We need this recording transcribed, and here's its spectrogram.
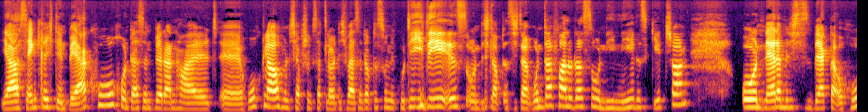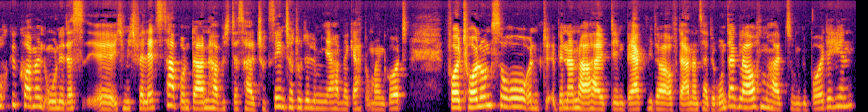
ja, senkrecht den Berg hoch und da sind wir dann halt äh, hochgelaufen und ich habe schon gesagt, Leute, ich weiß nicht, ob das so eine gute Idee ist und ich glaube, dass ich da runterfalle oder so. Nee, nee, das geht schon. Und naja, dann bin ich diesen Berg da auch hochgekommen, ohne dass äh, ich mich verletzt habe. Und dann habe ich das halt schon gesehen, Chateau de Lumière, habe mir gedacht, oh mein Gott, voll toll und so. Und bin dann halt den Berg wieder auf der anderen Seite runtergelaufen, halt zum Gebäude hin.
